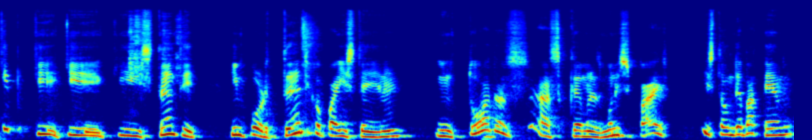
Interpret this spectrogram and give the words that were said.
que, que, que, que instante importante que o país tem, né? Em todas as câmaras municipais estão debatendo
